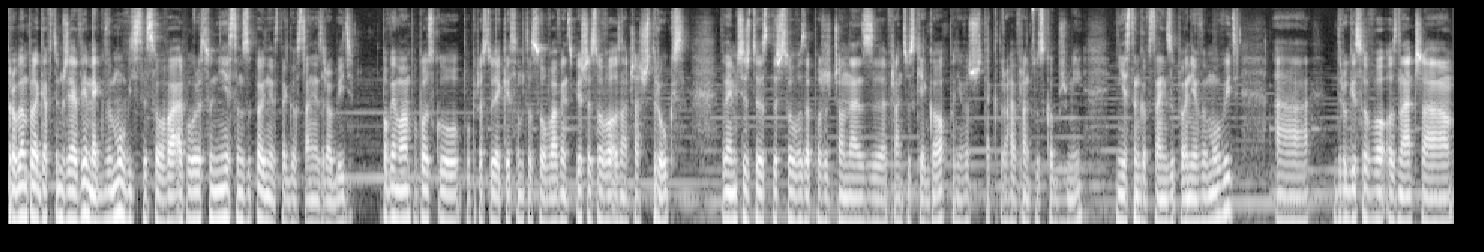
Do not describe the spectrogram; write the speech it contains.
Problem polega w tym, że ja wiem, jak wymówić te słowa, ale po prostu nie jestem zupełnie tego w stanie zrobić. Powiem wam po polsku po prostu, jakie są to słowa, więc pierwsze słowo oznacza sztruks. Wydaje mi się, że to jest też słowo zapożyczone z francuskiego, ponieważ tak trochę francusko brzmi. Nie jestem go w stanie zupełnie wymówić. A Drugie słowo oznacza,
